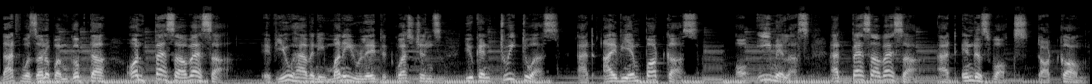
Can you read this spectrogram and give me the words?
That was Anupam Gupta on Paisa Vaisa. If you have any money related questions, you can tweet to us at IVM Podcasts or email us at paisavaisa at indusvox.com.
